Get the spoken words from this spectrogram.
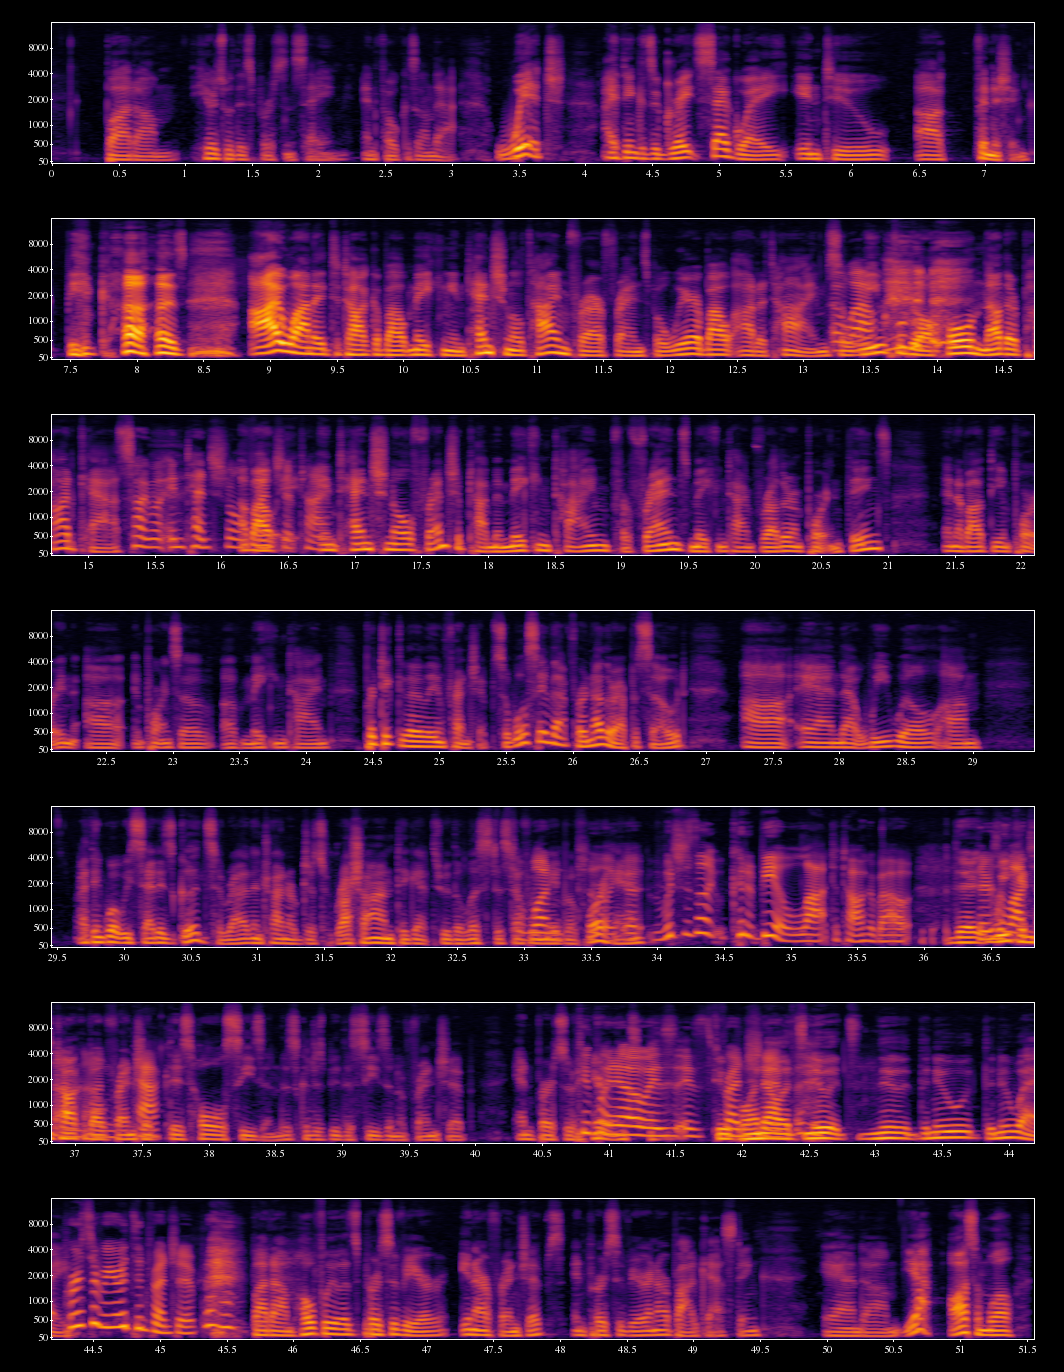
but um, here's what this person's saying, and focus on that. Which I think is a great segue into uh, finishing because I wanted to talk about making intentional time for our friends, but we're about out of time, Oh, so wow. we can do a whole nother podcast talking about intentional about friendship time intentional friendship time and making time for friends, making time for other important things, and about the important uh, importance of of making time, particularly in friendship. So we'll save that for another episode, uh, and that we will. Um, I think what we said is good. So rather than trying to just rush on to get through the list of stuff we one made to, like, beforehand, uh, which is like could it be a lot to talk about the, there's a we lot can to talk un- about friendship unpack. this whole season. This could just be the season of friendship and perseverance. 2.0 is is 2.0, friendship it's new. It's new. The new. The new way. perseverance and friendship But um, hopefully, let's persevere in our friendships and persevere in our podcasting. And um, yeah, awesome. Well,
